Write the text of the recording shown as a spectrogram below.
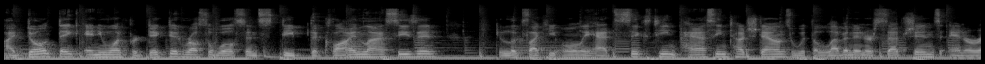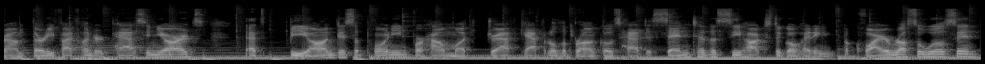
I don't think anyone predicted Russell Wilson's steep decline last season. It looks like he only had 16 passing touchdowns with 11 interceptions and around 3,500 passing yards. That's beyond disappointing for how much draft capital the Broncos had to send to the Seahawks to go ahead and acquire Russell Wilson.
